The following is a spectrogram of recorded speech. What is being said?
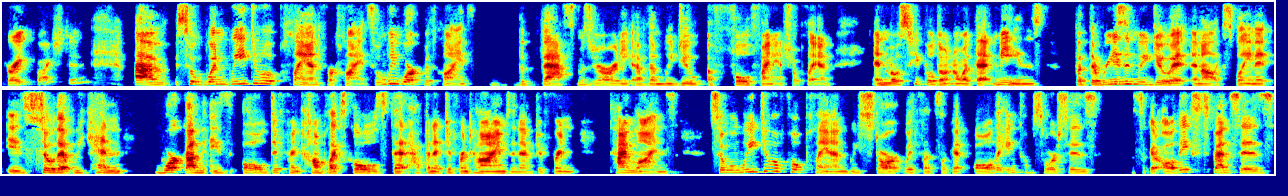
Great question. Um, so when we do a plan for clients, when we work with clients, the vast majority of them, we do a full financial plan. And most people don't know what that means. But the reason we do it, and I'll explain it, is so that we can work on these all different complex goals that happen at different times and have different timelines. So when we do a full plan, we start with let's look at all the income sources, let's look at all the expenses,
